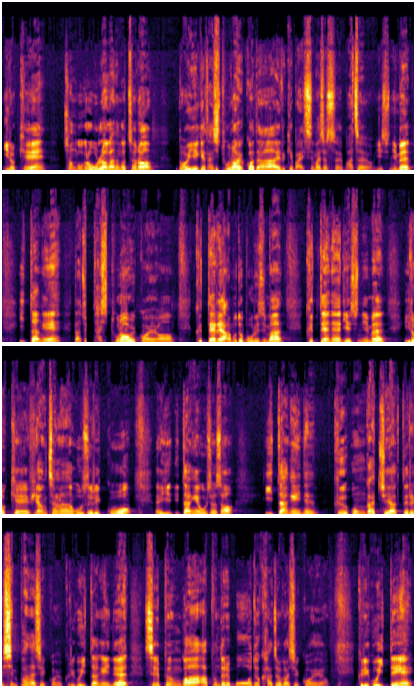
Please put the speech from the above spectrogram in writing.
이렇게 천국으로 올라가는 것처럼 너희에게 다시 돌아올 거다 이렇게 말씀하셨어요. 맞아요. 예수님은 이 땅에 나중에 다시 돌아올 거예요. 그때를 아무도 모르지만 그때는 예수님은 이렇게 휘황찬란한 옷을 입고 이, 이 땅에 오셔서 이 땅에 있는 그 온갖 죄악들을 심판하실 거예요. 그리고 이 땅에 있는 슬픔과 아픔들을 모두 가져가실 거예요. 그리고 이때에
